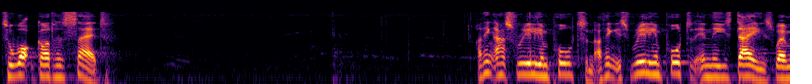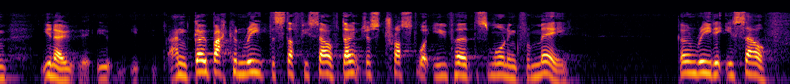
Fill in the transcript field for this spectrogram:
to what God has said. I think that's really important. I think it's really important in these days when, you know, you, you, and go back and read the stuff yourself. Don't just trust what you've heard this morning from me. Go and read it yourself.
